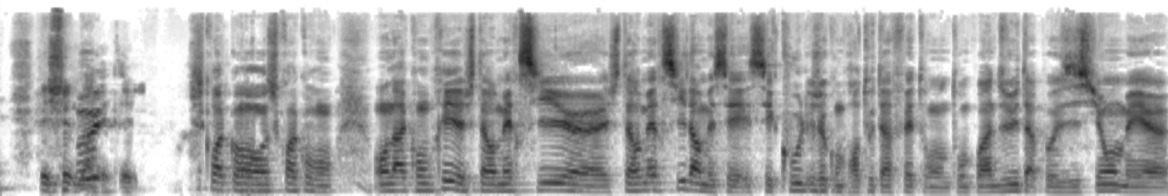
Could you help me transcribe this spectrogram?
mais je oui. Je crois qu'on, je crois qu'on, on a compris. Je te remercie. Euh, je te remercie. Non, mais c'est, c'est cool. Je comprends tout à fait ton, ton point de vue, ta position, mais, euh,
